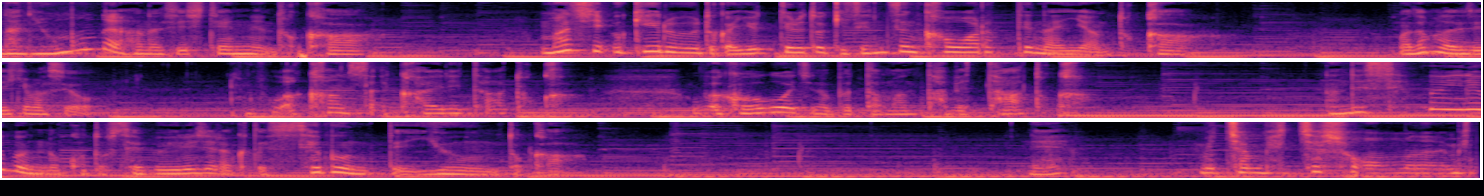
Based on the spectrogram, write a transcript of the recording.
何おもんない話してんねんとかマジウケる？とか言ってる時全然顔笑ってないやんとか。まだまだ出てきますようわ関西帰りたとかうわ551の豚まん食べたとか。なんでセブンイレブンのことセブン入れじゃなくてセブンって言うんとか。ね。めちゃめちゃしょうもない。めっ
